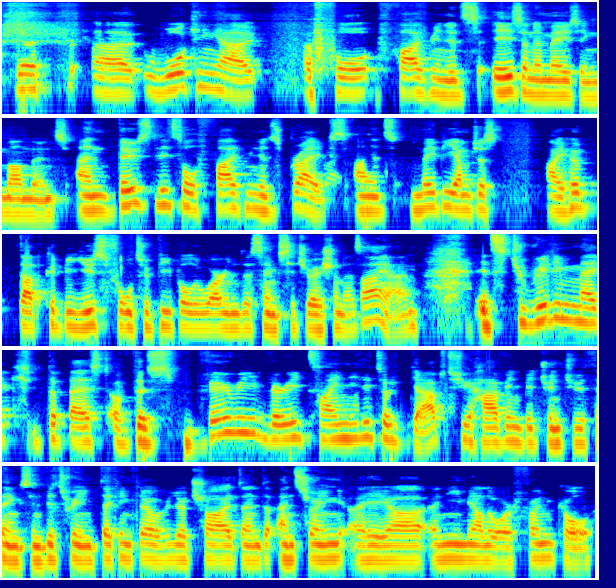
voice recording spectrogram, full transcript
just uh, walking out for five minutes is an amazing moment, and those little five minutes breaks, and maybe I'm just I hope that could be useful to people who are in the same situation as I am. It's to really make the best of this very, very tiny little gaps you have in between two things, in between taking care of your child and answering a, uh, an email or a phone call.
